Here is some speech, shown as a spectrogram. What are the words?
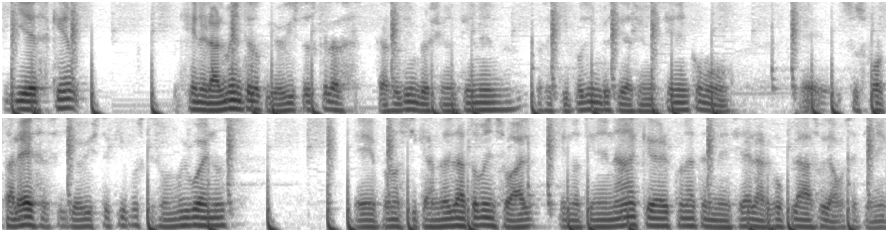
y es que generalmente lo que yo he visto es que las casas de inversión tienen, los equipos de investigaciones tienen como eh, sus fortalezas. Y yo he visto equipos que son muy buenos eh, pronosticando el dato mensual que no tiene nada que ver con la tendencia de largo plazo, digamos, se tiene,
